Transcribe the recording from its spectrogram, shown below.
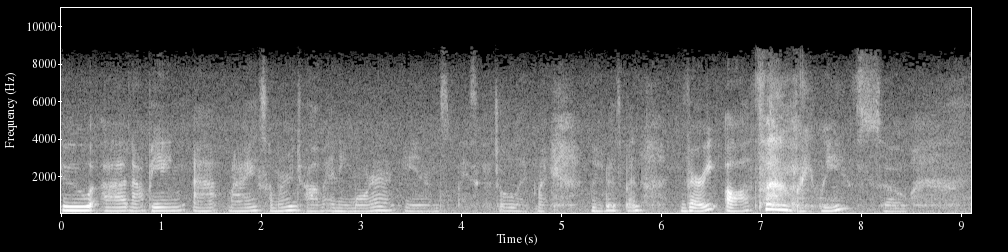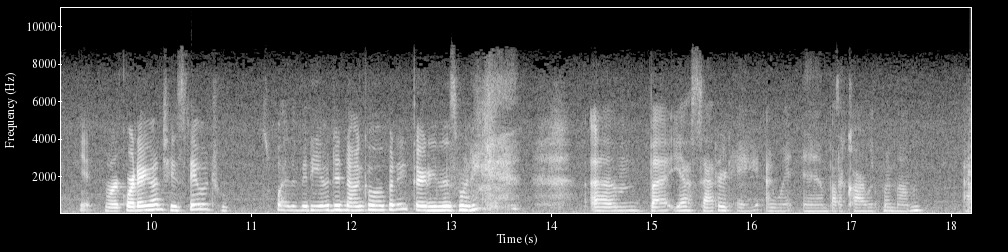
to uh, not being at my summer job anymore. And my schedule, like, my mood has been very off lately. So yeah, I'm recording on Tuesday, which is why the video did not go up at 8.30 this morning. um, but yeah, Saturday I went and bought a car with my mom. Uh,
